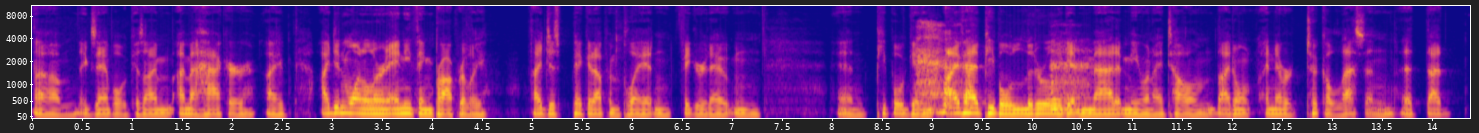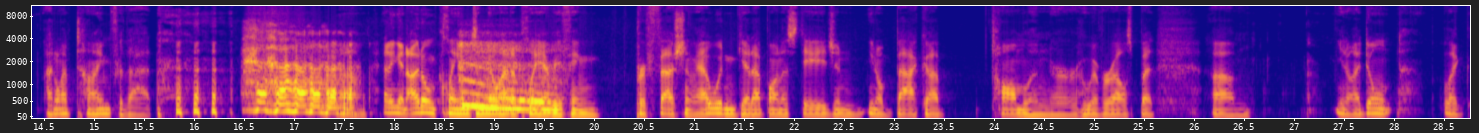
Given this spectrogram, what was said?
um, example because I'm I'm a hacker. I I didn't want to learn anything properly. I just pick it up and play it and figure it out and and people get I've had people literally get mad at me when I tell them I don't I never took a lesson. That that I don't have time for that. Um, and again, I don't claim to know how to play everything professionally. I wouldn't get up on a stage and you know back up Tomlin or whoever else, but um, you know, I don't like.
